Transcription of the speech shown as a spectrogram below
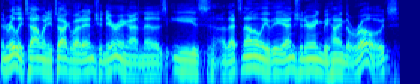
And really, Tom, when you talk about engineering on those E's, uh, that's not only the engineering behind the roads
